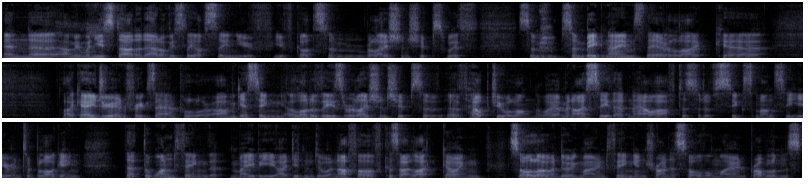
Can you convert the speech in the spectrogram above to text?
And uh, I mean, when you started out, obviously, I've seen you've you've got some relationships with some some big names there, like uh, like Adrienne, for example. Or I'm guessing a lot of these relationships have, have helped you along the way. I mean, I see that now after sort of six months, a year into blogging, that the one thing that maybe I didn't do enough of because I like going solo and doing my own thing and trying to solve all my own problems,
